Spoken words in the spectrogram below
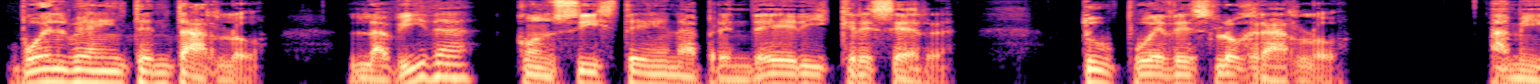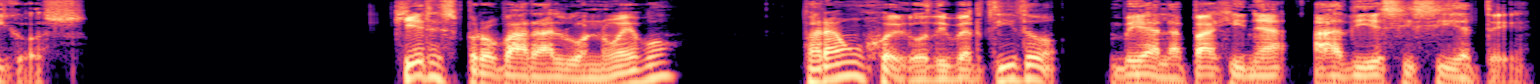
vuelve a intentarlo. La vida consiste en aprender y crecer. Tú puedes lograrlo. Amigos. ¿Quieres probar algo nuevo? Para un juego divertido, ve a la página A17.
